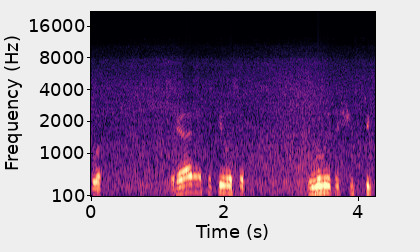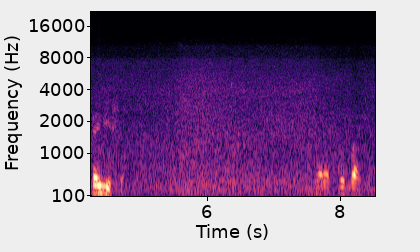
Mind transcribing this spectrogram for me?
бо реально хотілося б ловити щось цікавіше. Зараз побачимо.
